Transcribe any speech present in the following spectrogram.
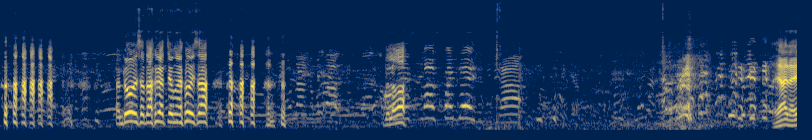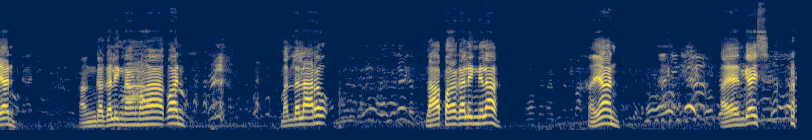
nandun sa dagat yung ano, isa. Dalawa. Plus five days. Ayan, ayan. Ang gagaling ng mga kwan. Manlalaro. Napakagaling nila. Ayan. Ayan guys.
